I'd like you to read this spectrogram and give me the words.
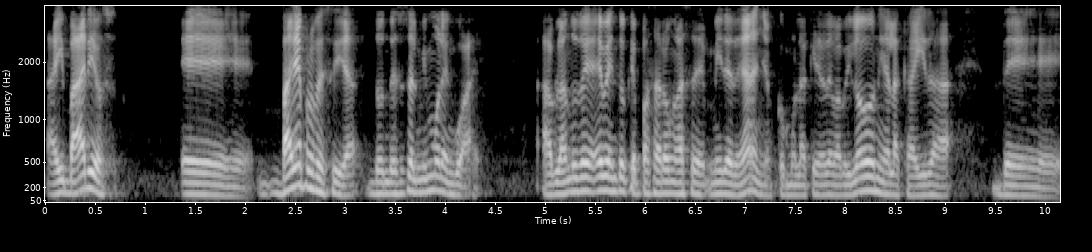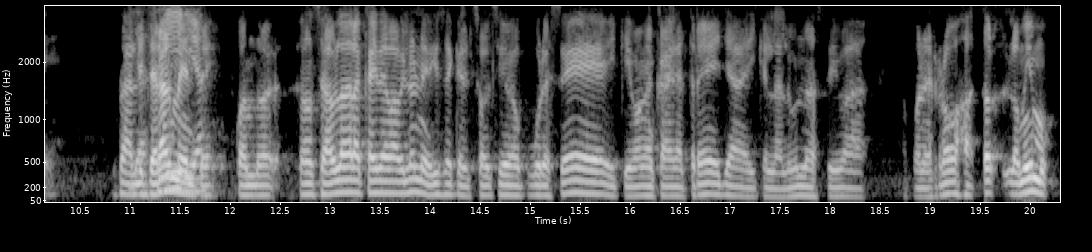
hay varios, eh, varias profecías donde eso es el mismo lenguaje, hablando de eventos que pasaron hace miles de años, como la caída de Babilonia, la caída de... O sea, de literalmente, Asiria. cuando, cuando se habla de la caída de Babilonia, dice que el sol se iba a oscurecer y que iban a caer estrellas y que la luna se iba a poner roja. Todo, lo mismo,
